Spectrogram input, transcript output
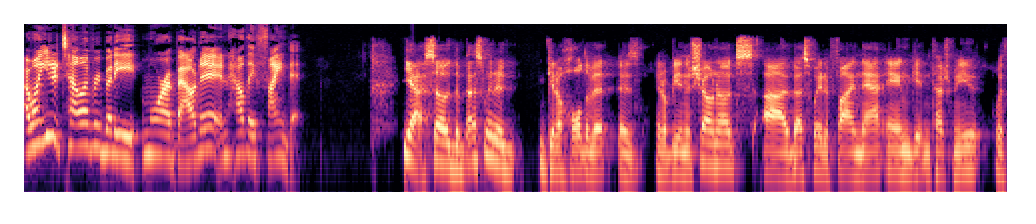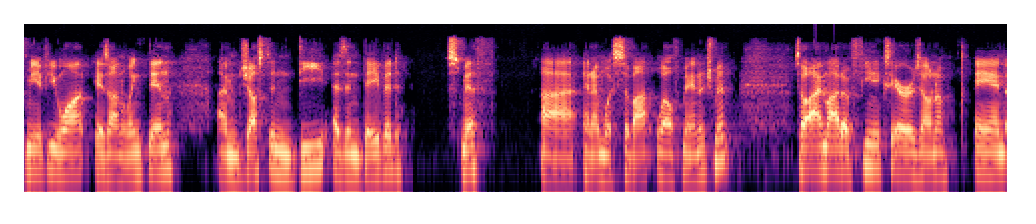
i want you to tell everybody more about it and how they find it yeah. So the best way to get a hold of it is it'll be in the show notes. Uh, the best way to find that and get in touch with me, with me if you want is on LinkedIn. I'm Justin D as in David Smith, uh, and I'm with Savant Wealth Management. So I'm out of Phoenix, Arizona, and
